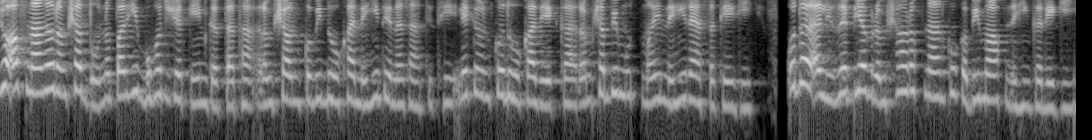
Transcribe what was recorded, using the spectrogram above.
जो अफनान और रमशा दोनों पर ही बहुत यकीन करता था। रमशा उनको भी धोखा नहीं देना चाहती थी, लेकिन उनको धोखा देखकर रमशा भी मुतमिन नहीं रह सकेगी। उधर अलीजे भी अब रमशा और अफनान को कभी माफ़ नहीं करेगी।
